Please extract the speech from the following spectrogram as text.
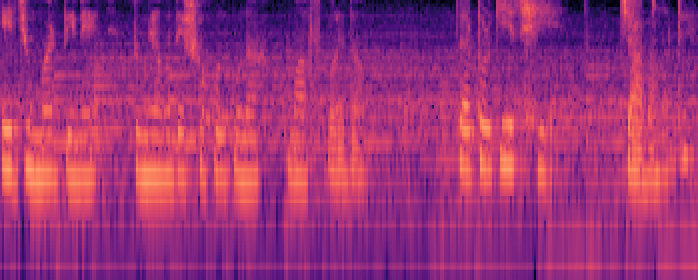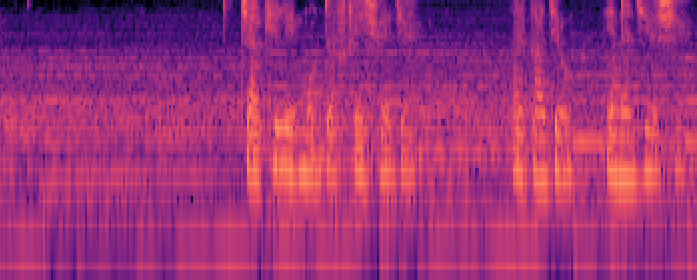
এই জুম্মার দিনে তুমি আমাদের সকল গুণা মাফ করে দাও। তারপর গিয়েছি চা বানাতে। চা খেলে মনটা ফ্রেশ হয়ে যায়, আর কাজেও এনার্জি আসে।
